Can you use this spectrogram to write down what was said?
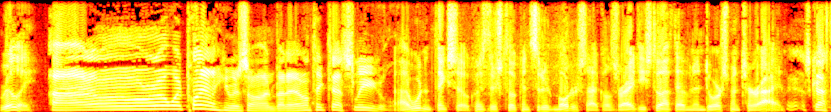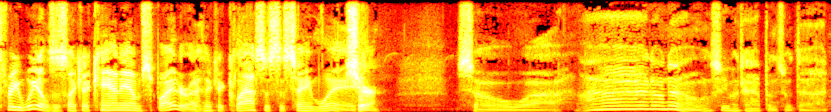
Really, I don't know what planet he was on, but I don't think that's legal. I wouldn't think so because they're still considered motorcycles, right? You still have to have an endorsement to ride. It's got three wheels. It's like a Can-Am Spyder. I think it classes the same way. Sure. So uh, I don't know. We'll see what happens with that.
